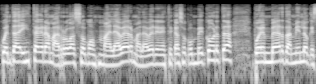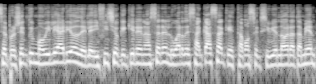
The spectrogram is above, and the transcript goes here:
cuenta de Instagram, arroba somos Malaver, Malaver en este caso con B corta, pueden ver también lo que es el proyecto inmobiliario del edificio que quieren hacer en lugar de esa casa que estamos exhibiendo ahora también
